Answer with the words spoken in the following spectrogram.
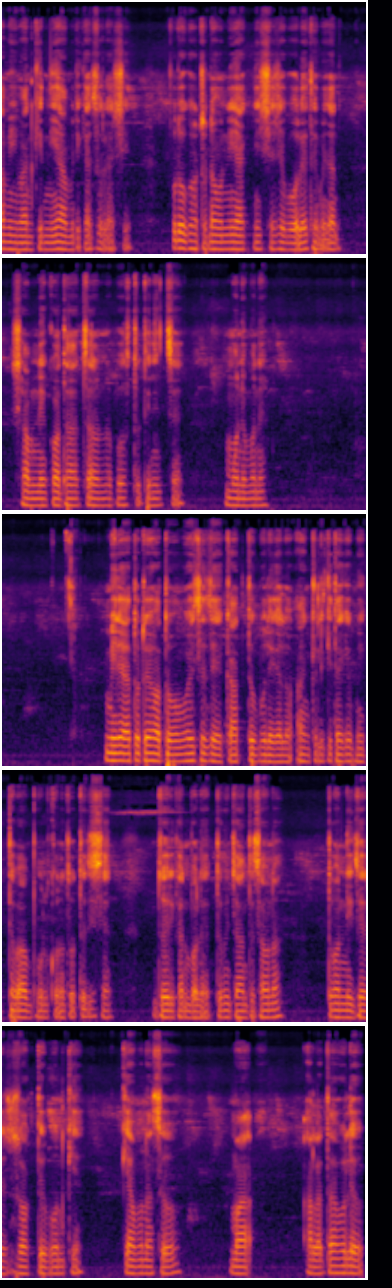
আমি ইমানকে নিয়ে আমেরিকা চলে আসি। পুরো ঘটনা উনি এক নিঃশ্বাসে বলে থেমে যান। সামনে কথা চালানোর প্রস্তুতি নিচ্ছে মনে মনে। মীরা এতটাই হতভম্ব হয়েছে যে কাঁদতে ভুলে গেল। আঙ্কেল কি তাকে মিথ্যা বা ভুল কোনো তথ্য দিচ্ছেন জহির খান বলে, তুমি জানতে চাও না? তোমার নিজের রক্তের বোনকে কেমন আছো? মা আলাদা হলেও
